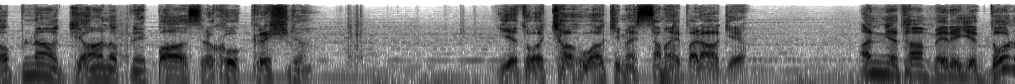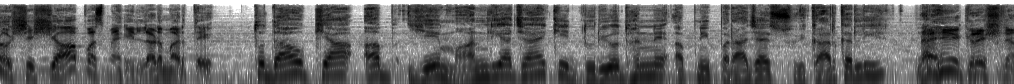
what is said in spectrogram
अपना ज्ञान अपने पास रखो कृष्ण। यह तो अच्छा हुआ कि मैं समय पर आ गया। अन्यथा मेरे ये दोनों शिष्य आपस में ही लड़ मरते। तो दाऊ क्या अब ये मान लिया जाए कि दुर्योधन ने अपनी पराजय स्वीकार कर ली है? नहीं कृष्ण।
